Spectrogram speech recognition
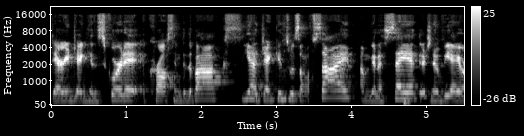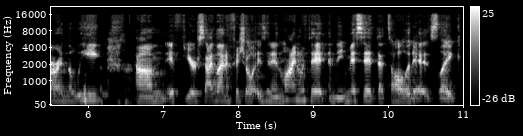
Darian Jenkins scored it across into the box. Yeah, Jenkins was offside. I'm going to say it. There's no VAR in the league. Um, if your sideline official isn't in line with it and they miss it, that's all it is. Like,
